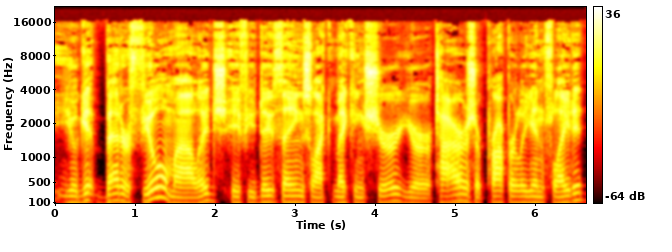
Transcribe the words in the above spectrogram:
you'll get better fuel mileage if you do things like making sure your tires are properly inflated.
